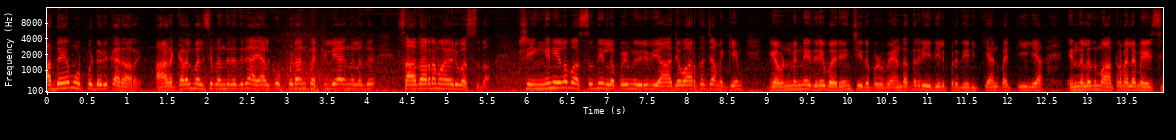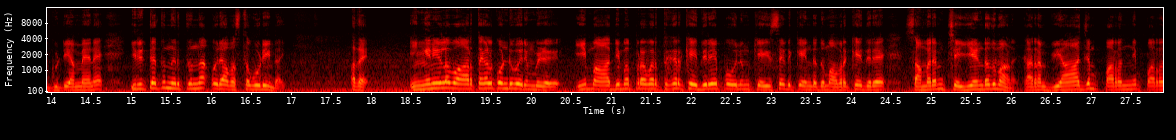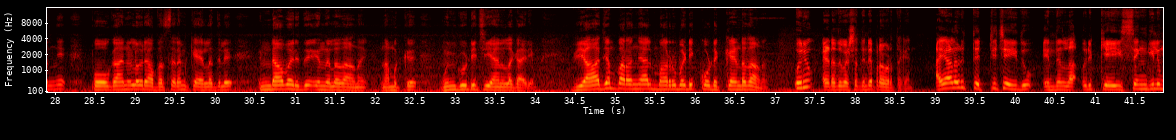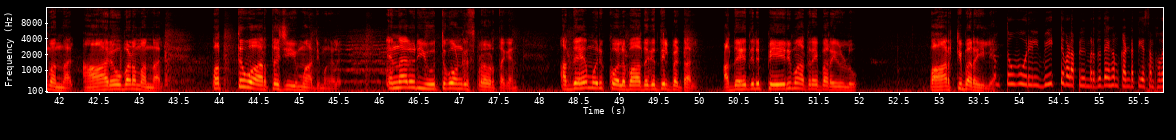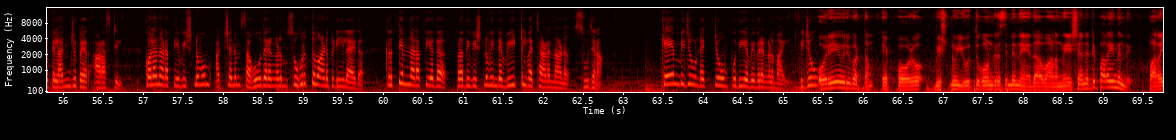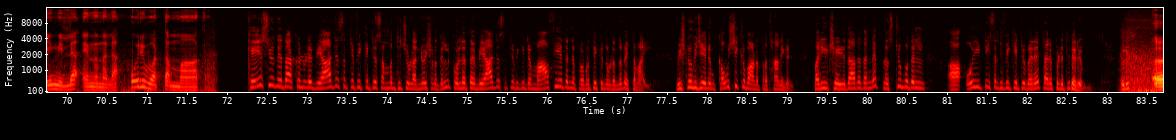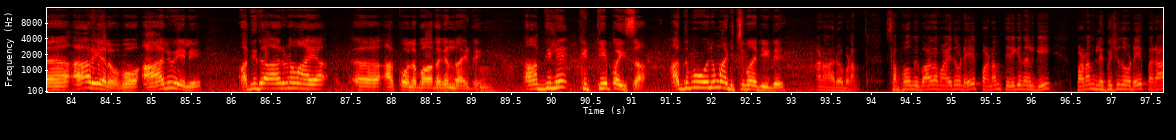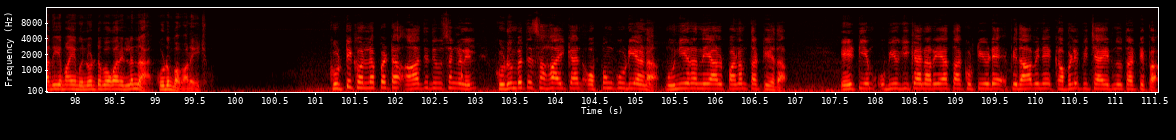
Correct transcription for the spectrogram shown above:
അദ്ദേഹം ഒപ്പിട്ട ഒരു കരാറ്. ആഴക്കടൽ മത്സ്യബന്ധനത്തിന് അയാൾക്ക് ഒപ്പിടാൻ പറ്റില്ല എന്നുള്ളത് സാധാരണമായ ഒരു വസ്തുത. പക്ഷെ ഇങ്ങനെയുള്ള വസ്തുത ഉള്ളപ്പോഴും ഇവർ വ്യാജ വാർത്ത ചമയ്ക്കുകയും ഗവൺമെന്റിനെതിരെ വരികയും ചെയ്തപ്പോഴും വേണ്ടത്ര രീതിയിൽ പ്രതികരിക്കാൻ പറ്റിയില്ല എന്നുള്ളത് മാത്രമല്ല മേഴ്സിക്കുട്ടി അമ്മേനെ ഇരുട്ടത്ത് നിർത്തുന്ന ഒരു അവസ്ഥ കൂടി ഉണ്ടായി. അതെ ഇങ്ങനെയുള്ള വാർത്തകൾ കൊണ്ടുവരുമ്പോൾ ഈ മാധ്യമപ്രവർത്തകർക്കെതിരെ പോലും കേസ് എടുക്കേണ്ടതും അവർക്കെതിരെ സമരം ചെയ്യേണ്ടതുമാണ്. കാരണം വ്യാജം പറഞ്ഞ് പറഞ്ഞ് പോകാനുള്ള ഒരു അവസരം കേരളത്തിൽ ഉണ്ടാവരുത് എന്നുള്ളതാണ് നമുക്ക് മുൻകൂട്ടി ചെയ്യാനുള്ള കാര്യം. വ്യാജം പറഞ്ഞാൽ മറുപടി കൊടുക്കേണ്ടതാണ്. ഒരു ഇടതുപക്ഷത്തിന്റെ പ്രവർത്തകൻ അയാൾ ഒരു തെറ്റ് ചെയ്തു എന്നുള്ള ഒരു കേസെങ്കിലും വന്നാൽ ആരോപണം വന്നാൽ പത്ത് വാർത്ത ചെയ്യും മാധ്യമങ്ങൾ. എന്നാൽ ഒരു യൂത്ത് കോൺഗ്രസ് പ്രവർത്തകൻ അദ്ദേഹം ഒരു കൊലപാതകത്തിൽപ്പെട്ടാൽ അദ്ദേഹത്തിന്റെ പേര് മാത്രമേ പറയുള്ളൂ. പാർട്ടി പറയില്ല. തൂവൂരിൽ വീട്ടുവളപ്പിൽ മൃതദേഹം കണ്ടെത്തിയ സംഭവത്തിൽ അഞ്ചു പേർ അറസ്റ്റിൽ. കൊല നടത്തിയ വിഷ്ണുവും അച്ഛനും സഹോദരങ്ങളും സുഹൃത്തുമാണ് പിടിയിലായത്. കൃത്യം നടത്തിയത് പ്രതി വിഷ്ണുവിന്റെ വീട്ടിൽ വെച്ചാണെന്നാണ് സൂചന. കെ ഏറ്റവും പുതിയ വിവരങ്ങളുമായി. ബിജു? ഒരേ ഒരു വട്ടം എപ്പോഴോ വിഷ്ണു യൂത്ത് കോൺഗ്രസിന്റെ നേതാവാണെന്ന് ഏഷ്യാനെറ്റ് പറയുന്നുണ്ട്. പറയുന്നില്ല എന്നല്ല ഒരു വട്ടം മാത്രം. കെ എസ് യു നേതാക്കളുടെ വ്യാജ സർട്ടിഫിക്കറ്റ് സംബന്ധിച്ചുള്ള അന്വേഷണത്തിൽ കൊല്ലത്തെ വ്യാജ സർട്ടിഫിക്കറ്റ് മാഫിയ തന്നെ പ്രവർത്തിക്കുന്നുണ്ടെന്ന് വ്യക്തമായി. വിഷ്ണു വിജയനും കൗശിക്കുമാണ് പ്രധാനികൾ. പരീക്ഷ എഴുതാതെ തന്നെ പ്ലസ് ടു മുതൽ ഒ ടി സർട്ടിഫിക്കറ്റ് വരെ തരപ്പെടുത്തി തരും. അറിയാലോ ഇപ്പോ ആലുവയിൽ അതിദാരുണമായ ആ കൊലപാതകം ഉണ്ടായിട്ട് അതിൽ കിട്ടിയ പൈസ അതുപോലും അടിച്ചു മാറ്റിയിട്ട് ആണ് ആരോപണം സംഭവം വിവാദമായതോടെ പണം തിരികെ നൽകി പണം ലഭിച്ചതോടെ പരാതിയുമായി മുന്നോട്ട് പോകാനില്ലെന്ന് കുടുംബം അറിയിച്ചു കുട്ടി കൊല്ലപ്പെട്ട ആദ്യ ദിവസങ്ങളിൽ കുടുംബത്തെ സഹായിക്കാൻ ഒപ്പം കൂടിയാണ് മുനീർ എന്നയാൾ പണം തട്ടിയത് എ ടി എം ഉപയോഗിക്കാൻ അറിയാത്ത കുട്ടിയുടെ പിതാവിനെ കബളിപ്പിച്ചായിരുന്നു തട്ടിപ്പ്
